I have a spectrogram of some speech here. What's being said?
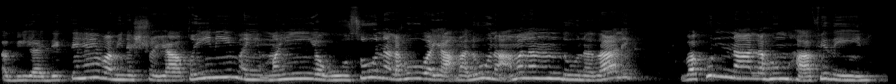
اگلی آیت دیکھتے ہیں۔ وَمِنَ الشَّيَاطِينِ مَن يَغُوصُونَ لَهُ وَيَعْمَلُونَ عَمَلًا دُونَ ذَلِكَ وَكُنَّا لَهُمْ حَافِظِينَ۔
